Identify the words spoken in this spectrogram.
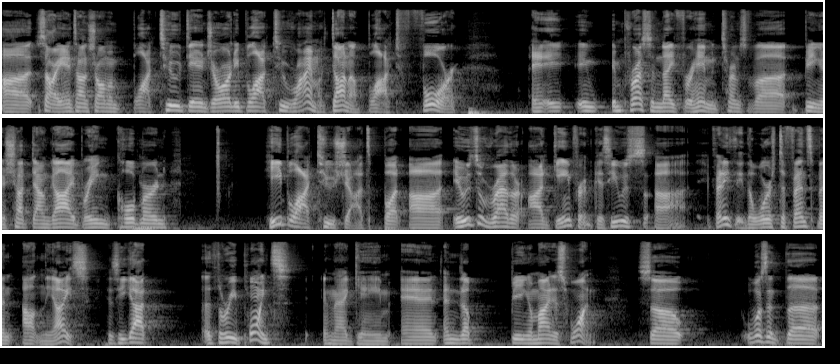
Uh, sorry, Anton Stralman blocked two. Dan Girardi blocked two. Ryan McDonagh blocked four. An, impressive night for him in terms of uh, being a shutdown guy. Braydon Coburn, he blocked two shots, but uh, it was a rather odd game for him because he was, uh, if anything, the worst defenseman out in the ice because he got uh, three points in that game and ended up being a minus one. So it wasn't the,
